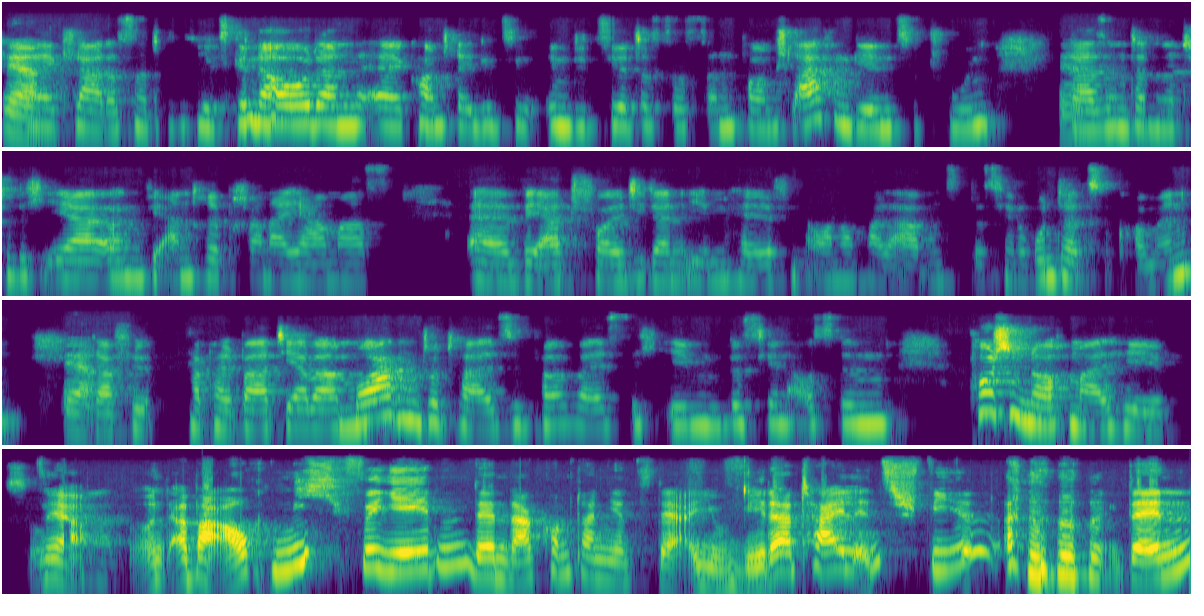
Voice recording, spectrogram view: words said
Ja. Äh, klar, das ist natürlich jetzt genau dann äh, kontraindiziert ist, das dann vorm Schlafengehen zu tun. Ja. Da sind dann natürlich eher irgendwie andere Pranayamas äh, wertvoll, die dann eben helfen, auch nochmal abends ein bisschen runterzukommen. Ja. Dafür Kapalbhati aber am Morgen total super, weil es sich eben ein bisschen aus dem Pushen nochmal hebt. So ja, und aber auch nicht für jeden, denn da kommt dann jetzt der Ayurveda-Teil ins Spiel. denn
